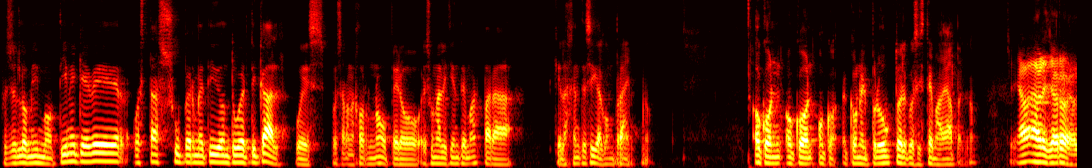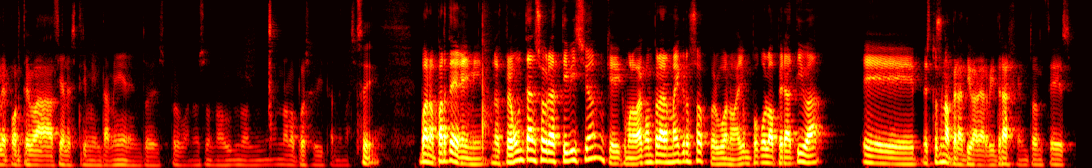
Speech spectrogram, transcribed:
pues es lo mismo, tiene que ver o estás súper metido en tu vertical, pues, pues a lo mejor no, pero es un aliciente más para que la gente siga con Prime, ¿no? O con, o con, o con, con el producto del ecosistema de Apple, ¿no? Sí, a ver, yo creo que el deporte va hacia el streaming también. Entonces, pero bueno, eso no, no, no lo puedes evitar demasiado. Sí. Bueno, aparte de gaming, nos preguntan sobre Activision, que como lo va a comprar Microsoft, pues bueno, hay un poco la operativa. Eh, esto es una operativa de arbitraje, entonces,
